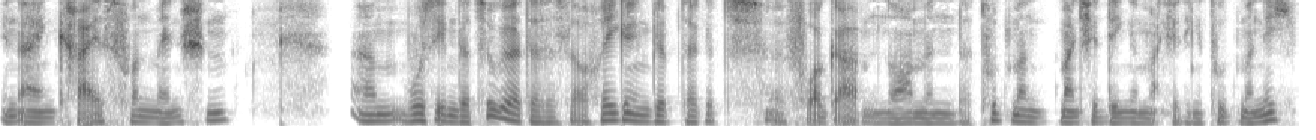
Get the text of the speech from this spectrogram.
in einen Kreis von Menschen, ähm, wo es eben dazugehört, dass es da auch Regeln gibt, da gibt es äh, Vorgaben, Normen, da tut man manche Dinge, manche Dinge tut man nicht.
